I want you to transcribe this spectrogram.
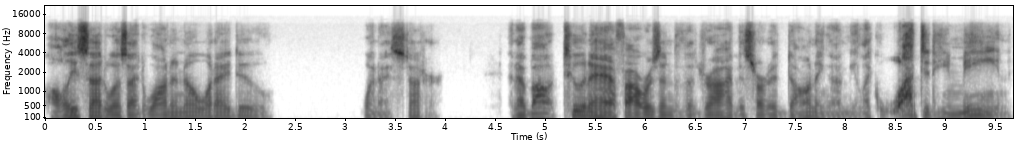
all he said was, I'd want to know what I do when I stutter. And about two and a half hours into the drive, it started dawning on me like, what did he mean?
